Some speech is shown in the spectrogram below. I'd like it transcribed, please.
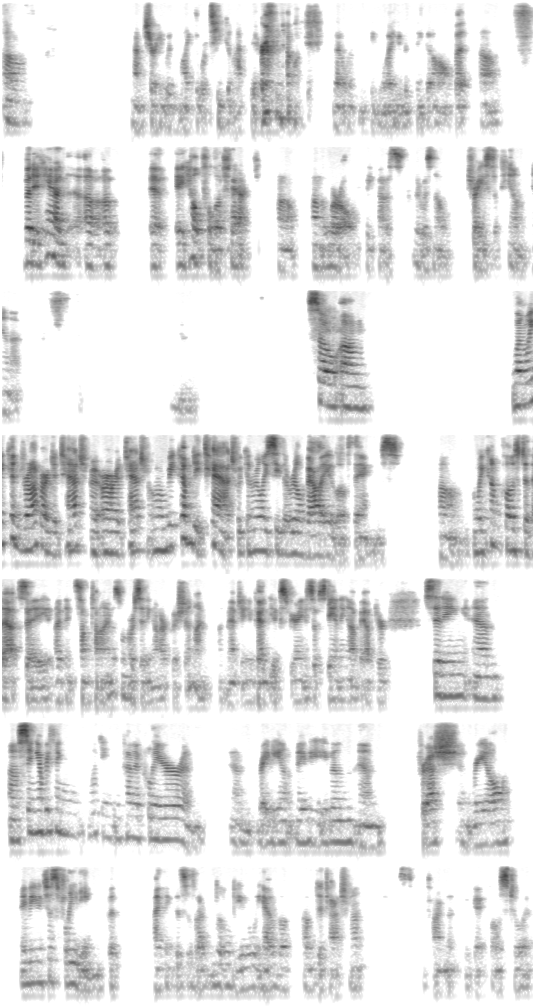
Um, I'm sure he wouldn't like the words he got there. no, that wouldn't be what he would think at all. But um, but it had a, a, a, a helpful effect uh, on the world because there was no trace of him in it. So, um, when we can drop our detachment or our attachment, when we become detached, we can really see the real value of things. Um, we come close to that, say, I think sometimes when we're sitting on our cushion, I'm I imagine you've had the experience of standing up after sitting and uh, seeing everything looking kind of clear and and radiant, maybe even and fresh and real. Maybe just fleeting, but I think this is our little view we have of, of detachment. It's the time that we get close to it.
